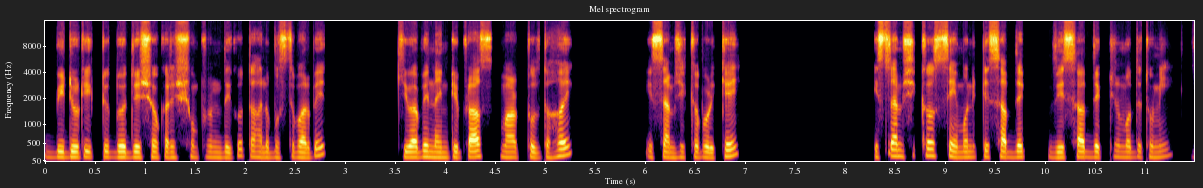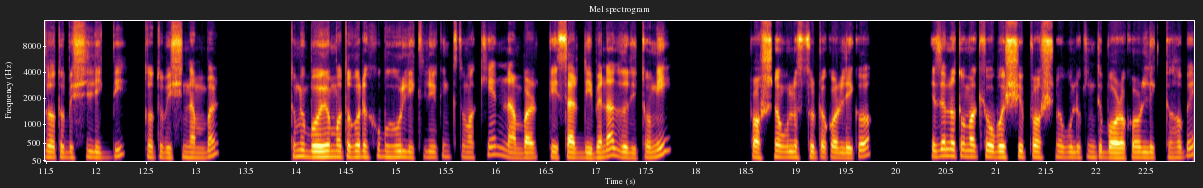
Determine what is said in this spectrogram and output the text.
ভিডিওটি একটু ধৈর্য সহকারে সম্পূর্ণ দেখো, তাহলে বুঝতে পারবে কীভাবে 90 প্লাস মার্ক তুলতে হয় ইসলাম শিক্ষা পরীক্ষায়। ইসলাম শিক্ষা হচ্ছে এমন একটি সাবজেক্ট যে সাবজেক্টের মধ্যে তুমি যত বেশি লিখবি, তত বেশি নাম্বার। তুমি বইয়ের মতো করে হুবহু লিখলেও কিন্তু তোমাকে নাম্বার টিচার দিবে না যদি তুমি প্রশ্নগুলো ছোট করে লিখো। এজন্য তোমাকে অবশ্যই প্রশ্নগুলো কিন্তু বড় করে লিখতে হবে।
